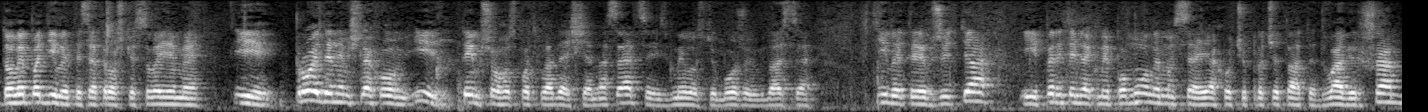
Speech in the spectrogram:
То ви поділитеся трошки своїми і пройденим шляхом, і тим, що Господь кладе ще на серце, і з милостю Божою вдасться втілити в життя. І перед тим як ми помолимося, я хочу прочитати два вірша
